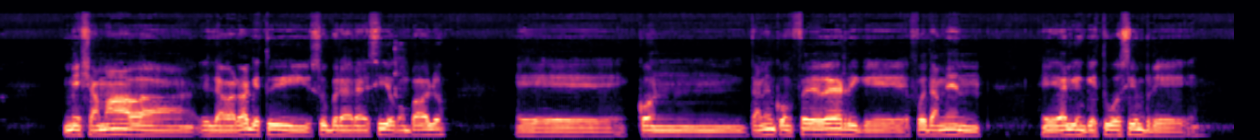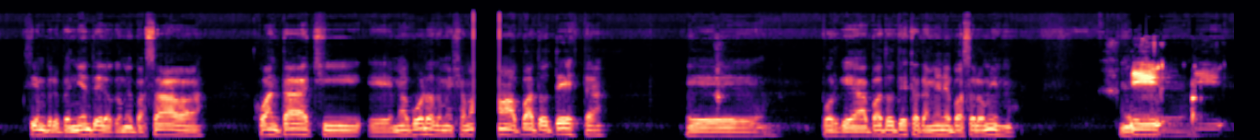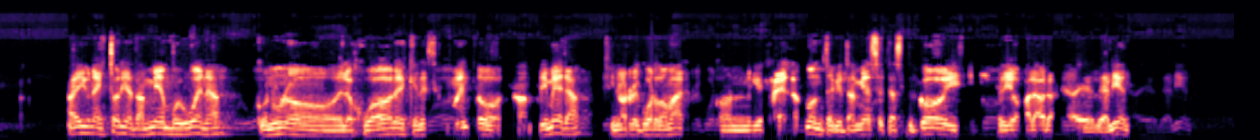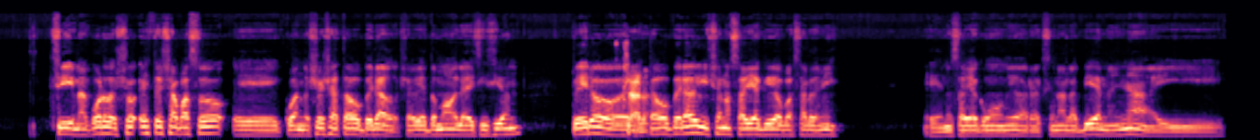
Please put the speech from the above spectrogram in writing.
me llamaba, la verdad que estoy súper agradecido con Pablo. Eh, con también con Fede Berry, que fue también eh, alguien que estuvo siempre, siempre pendiente de lo que me pasaba. Juan Tachi, me acuerdo que me llamaba Pato Testa, eh, porque a Pato Testa también le pasó lo mismo. Y, hay una historia también muy buena con uno de los jugadores que en ese momento estaba en primera, si no recuerdo mal, con Israel Lamonte, que también se te acercó y, te dio palabras de, aliento. Sí, me acuerdo, yo esto ya pasó eh, cuando yo ya estaba operado, ya había tomado la decisión, pero estaba operado y yo no sabía qué iba a pasar de mí. Eh, no sabía cómo me iba a reaccionar la pierna ni nada. Y,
